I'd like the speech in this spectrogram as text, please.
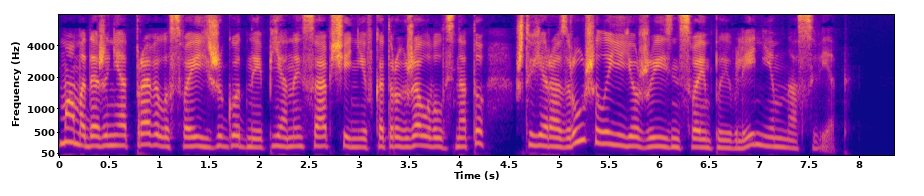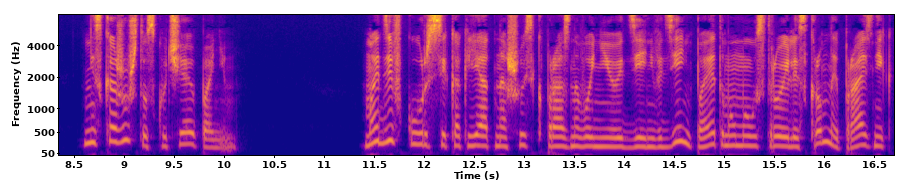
Мама даже не отправила свои ежегодные пьяные сообщения, в которых жаловалась на то, что я разрушила ее жизнь своим появлением на свет. Не скажу, что скучаю по ним. Мэдди в курсе, как я отношусь к празднованию день в день, поэтому мы устроили скромный праздник,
